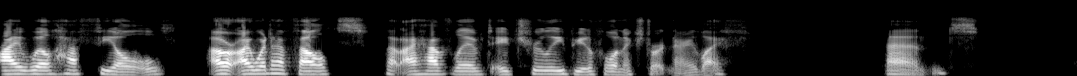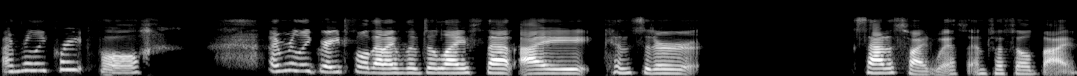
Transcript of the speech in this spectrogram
I will have feel or I would have felt that I have lived a truly beautiful and extraordinary life. And I'm really grateful. I'm really grateful that I've lived a life that I consider satisfied with and fulfilled by.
